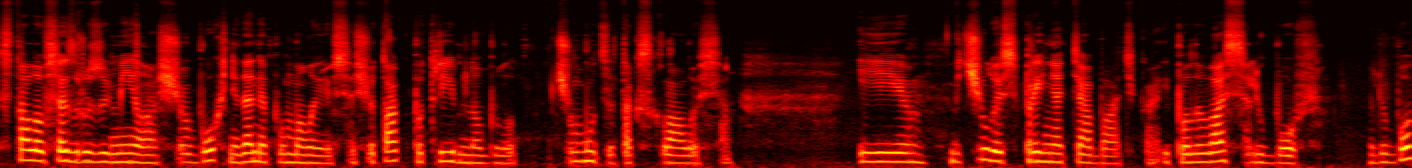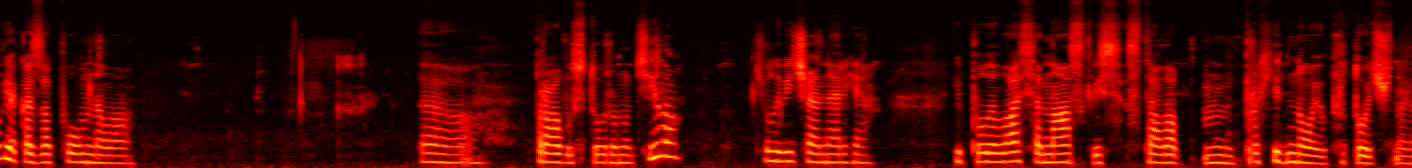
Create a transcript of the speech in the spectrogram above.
Стало все зрозуміло, що Бог ніде не помилився, що так потрібно було, чому це так склалося. І відчулось прийняття батька, і полилася любов. Любов, яка заповнила е, праву сторону тіла, чоловіча енергія, і полилася наскрізь, стала прохідною, проточною.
